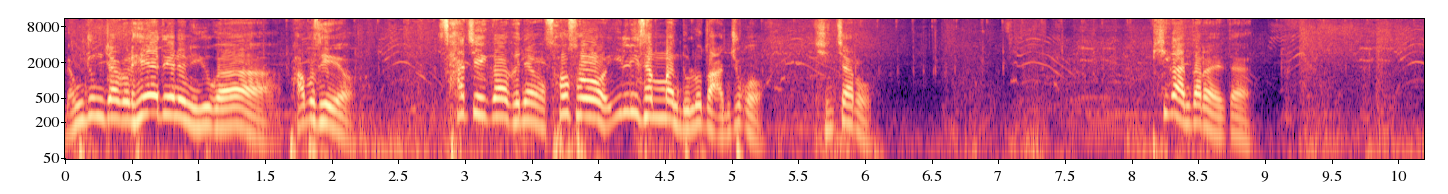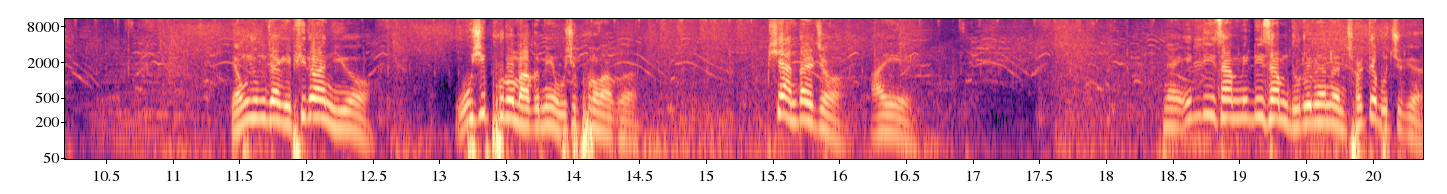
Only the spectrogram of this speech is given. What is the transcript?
명중작을 해야 되는 이유가 봐보세요. 사제가 그냥 서서 1, 2, 3만 눌러도 안 죽어. 진짜로. 피가 안 달아 일단 명중작이 필요한 이유. 50% 막으면 50% 막음 피 안 달죠 아예. 그냥 1, 2, 3, 1, 2, 3 누르면은 절대 못 죽여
